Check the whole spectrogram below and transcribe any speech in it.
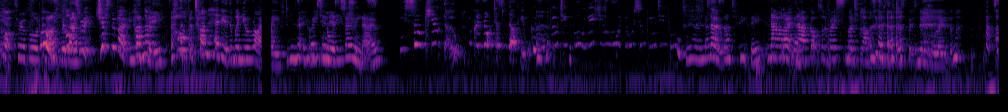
we got through a Oh, broadcast we with got through it just about. and You're now puppy. half a ton heavier than when you arrived. You met, he From weighs eating nearly all these stone treats. now. He's so cute, though. Who could not just love you? Because you're beautiful. Yes, you are. You're so beautiful. Yeah, I So- love so, Santa Fifi. Now, Right I, then. now I've got sort of very smudged glasses because he just put his nose all over them. So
